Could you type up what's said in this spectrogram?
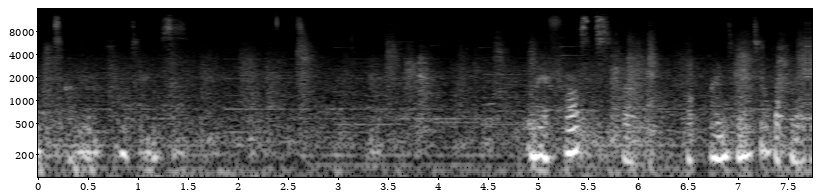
if this camera sometimes. My first uh, appointment, appointment,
